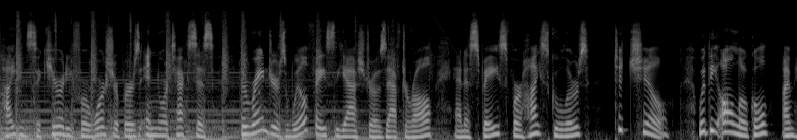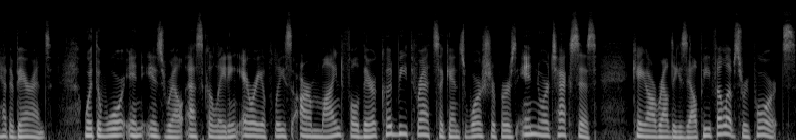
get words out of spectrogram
Heightened security for worshipers in North Texas. The Rangers will face the Astros after all, and a space for high schoolers to chill. With the All Local, I'm Heather Behrens. With the war in Israel escalating, area police are mindful there could be threats against worshipers in North Texas. KRLD's LP Phillips reports.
